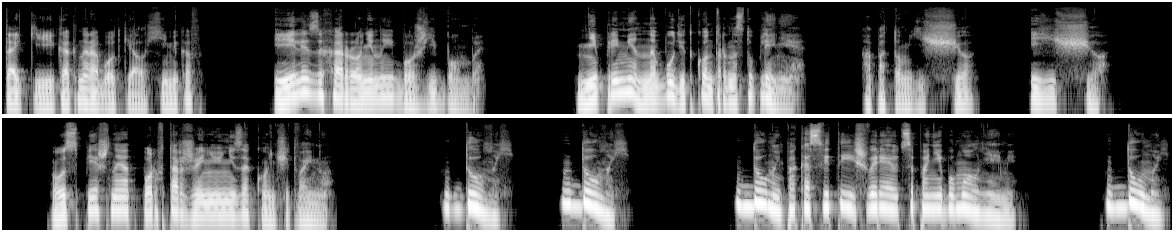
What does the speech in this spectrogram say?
такие как наработки алхимиков или захороненные божьи бомбы. Непременно будет контрнаступление а потом еще и еще. Успешный отпор вторжению не закончит войну. Думай, думай. Думай, пока святые швыряются по небу молниями. Думай,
